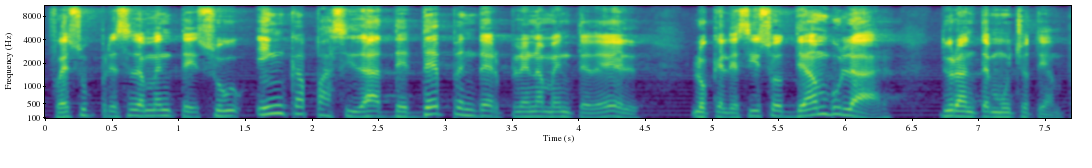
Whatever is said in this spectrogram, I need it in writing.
Fue su, precisamente su incapacidad de depender plenamente de Él lo que les hizo deambular durante mucho tiempo.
